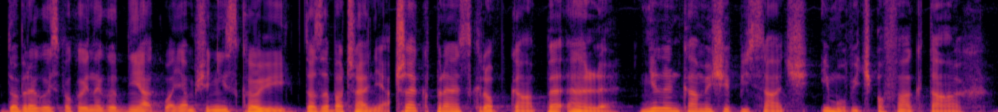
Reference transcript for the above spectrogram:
Dobrego i spokojnego dnia, kłaniam się nisko i do zobaczenia. checkpress.pl Nie lękamy się pisać i mówić o faktach.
